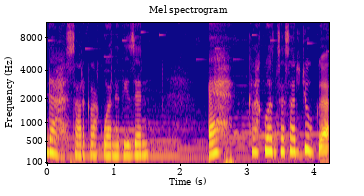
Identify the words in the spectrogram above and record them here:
dasar kelakuan netizen. Eh, kelakuan Cesar juga.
